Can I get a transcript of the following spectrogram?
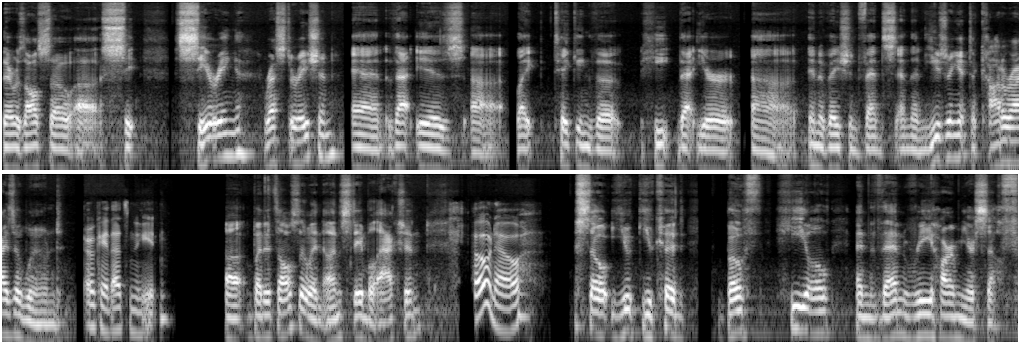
There was also uh, se- searing restoration, and that is uh, like taking the heat that your uh, innovation vents and then using it to cauterize a wound. Okay, that's neat. Uh, but it's also an unstable action, Oh no. so you you could both heal and then reharm yourself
